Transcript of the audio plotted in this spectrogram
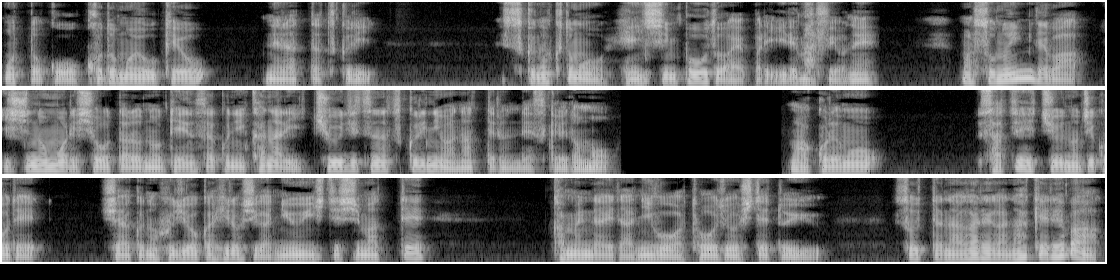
もっとこう子供受けを狙った作り、少なくとも変身ポーズはやっぱり入れますよね。まあその意味では石森章太郎の原作にかなり忠実な作りにはなってるんですけれども、まあこれも撮影中の事故で主役の藤岡弘が入院してしまって、仮面ライダー2号が登場してという、そういった流れがなければ、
